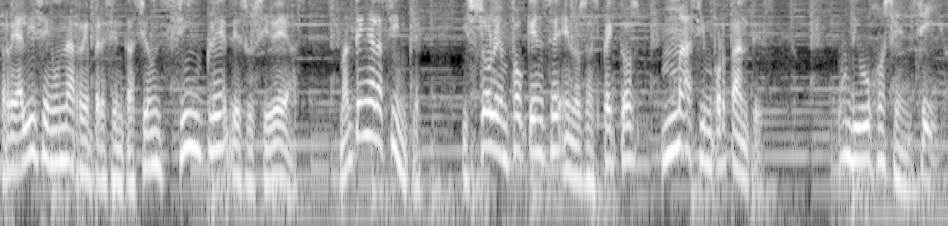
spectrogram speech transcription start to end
realicen una representación simple de sus ideas. Manténgala simple y solo enfóquense en los aspectos más importantes. Un dibujo sencillo.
